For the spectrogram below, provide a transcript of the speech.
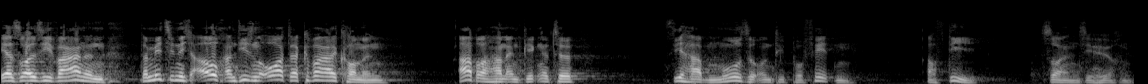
Er soll sie warnen, damit sie nicht auch an diesen Ort der Qual kommen. Abraham entgegnete, Sie haben Mose und die Propheten. Auf die sollen sie hören.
